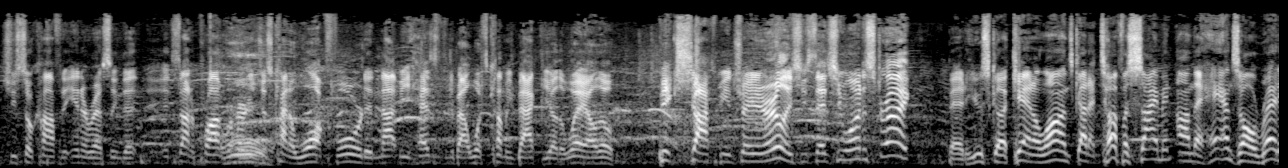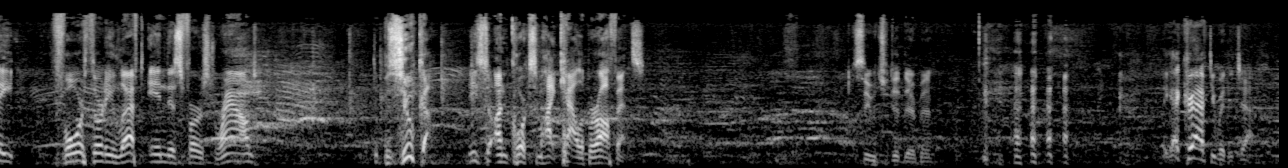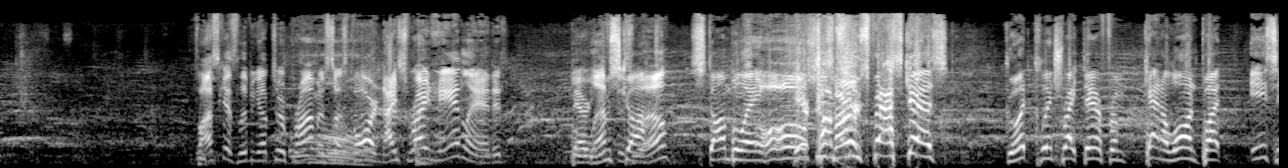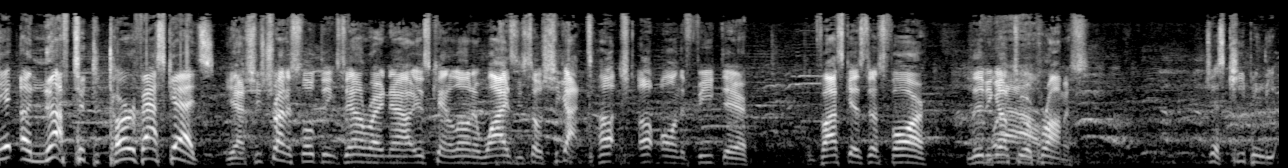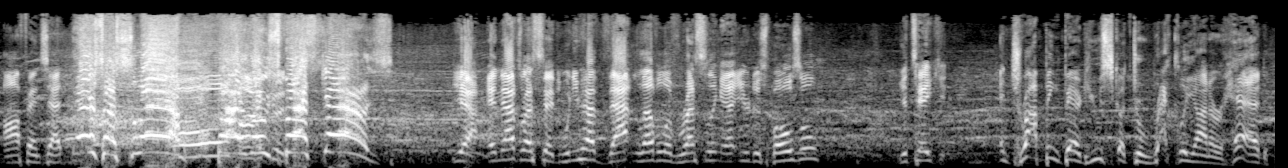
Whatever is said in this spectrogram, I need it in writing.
she's so confident in her wrestling that it's not a problem for her to just kind of walk forward and not be hesitant about what's coming back the other way. Although, big shock being traded early. She said she wanted to strike. Beriuzka Canelon's got a tough assignment on the hands already. 4.30 left in this first round. The bazooka needs to uncork some high caliber offense. See what you did there, Ben. they got crafty with it, John. Vazquez living up to her promise thus far. Nice right hand landed. as well. stumbling. Oh, Here comes hurt. Vazquez. Good clinch right there from Canelon, but is it enough to deter Vazquez? Yeah, she's trying to slow things down right now, is Canelon, and wisely so. She got touched up on the feet there. And Vazquez thus far living up to her promise. Just keeping the offense at. There's a slam Oh, by my Luz goodness. Vazquez. Yeah, and that's what I said. When you have that level of wrestling at your disposal, you take it. And dropping Beriuzka directly on her head.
